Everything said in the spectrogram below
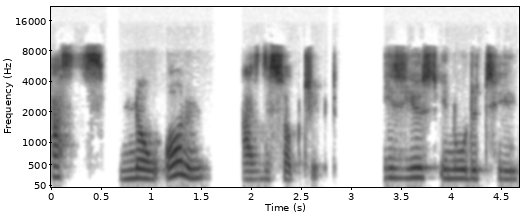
casts no on as the subject is used in order to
